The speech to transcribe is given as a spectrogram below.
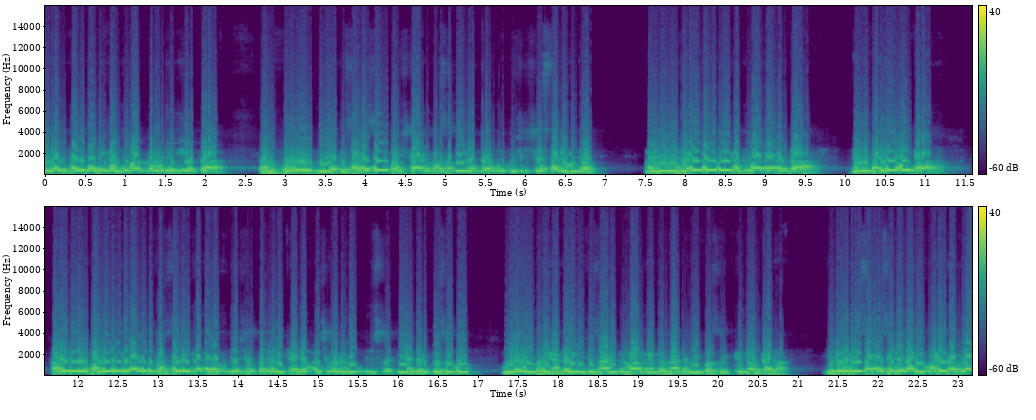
నిరంతరంగా మీకు అందుబాటులో ఉండి మీ యొక్క మీ యొక్క సమస్యల పరిష్కారం కోసం నిరంతరం కృషి చేస్తూనే ఉంటాం. మరి నేను నిరంతరం మీకు అందుబాటులో ఉంటా. నేను పల్లెలో ఉంటా. కాబట్టి నేను పల్లెలోకి వెళ్ళాలని ఎక్కడైనా ఉద్దేశంతో నేను ఇక్కడనే వచ్చి ఒక రూమ్ తీసుకొని మీ అందరి కోసము ఉదయం పది గంటల నుంచి సాయంత్రం ఆరు గంటల దాకా మీకోసం ఇక్కడనే ఉంటాను. ఎటువంటి సమస్యలైనా ఎవరైనా కూడా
